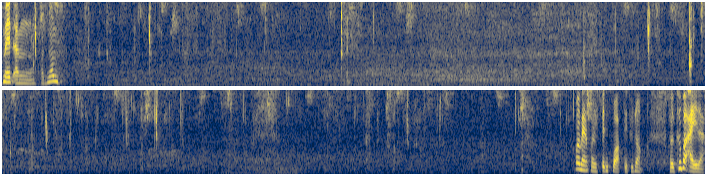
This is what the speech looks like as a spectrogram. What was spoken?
เม็ดอันผักนุ่มว่าแม่นข่อยเป็นปอบสิพี่น้องข่อยคือบ่ไอล่ะ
